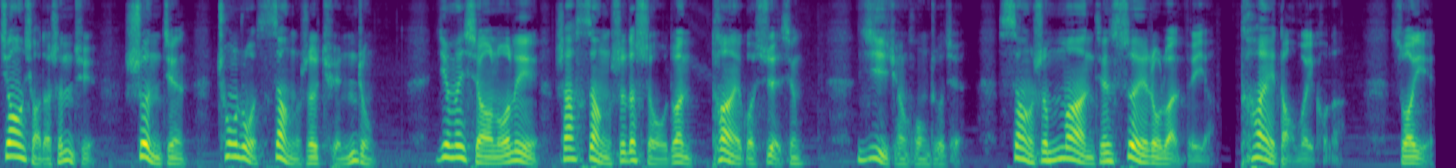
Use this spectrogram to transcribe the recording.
娇小的身躯瞬间冲入丧尸群中。因为小萝莉杀丧尸的手段太过血腥，一拳轰出去，丧尸漫天碎肉乱飞呀，太倒胃口了。所以，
